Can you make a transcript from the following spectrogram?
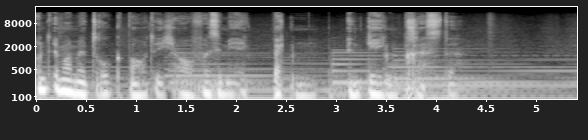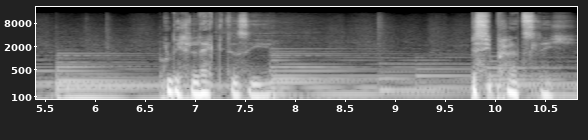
Und immer mehr Druck baute ich auf, weil sie mir ihr Becken entgegenpresste. Und ich leckte sie, bis sie plötzlich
